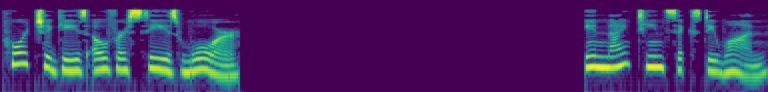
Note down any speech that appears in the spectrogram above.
Portuguese Overseas War In 1961,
